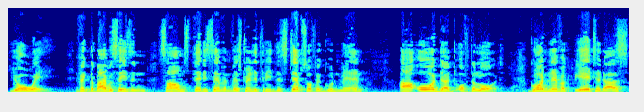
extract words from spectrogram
your way. In fact, the Bible says in Psalms 37, verse 23, the steps of a good man are ordered of the Lord. God never created us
